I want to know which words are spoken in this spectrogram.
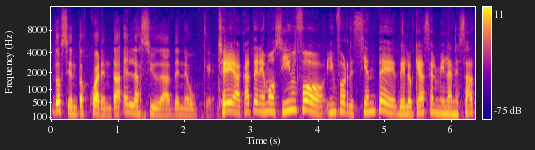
240 en la ciudad de Neuquén. Che, acá tenemos info, info reciente de lo que hace el Milanesat.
